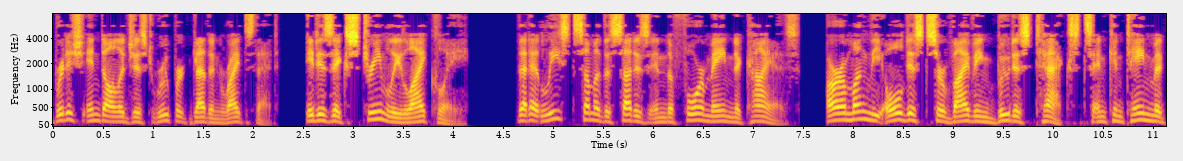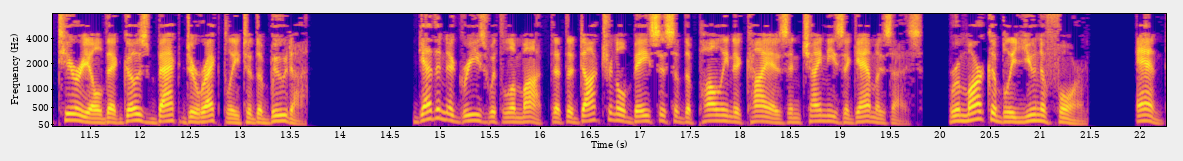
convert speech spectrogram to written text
British Indologist Rupert Gethin writes that, It is extremely likely that at least some of the suttas in the four main Nikayas are among the oldest surviving Buddhist texts and contain material that goes back directly to the Buddha. Gethin agrees with Lamotte that the doctrinal basis of the Pali Nikayas and Chinese Agamas is remarkably uniform, and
